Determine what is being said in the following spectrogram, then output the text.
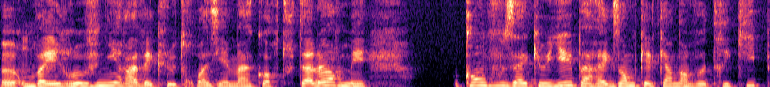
Euh, on va y revenir avec le troisième accord tout à l'heure, mais quand vous accueillez par exemple quelqu'un dans votre équipe,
